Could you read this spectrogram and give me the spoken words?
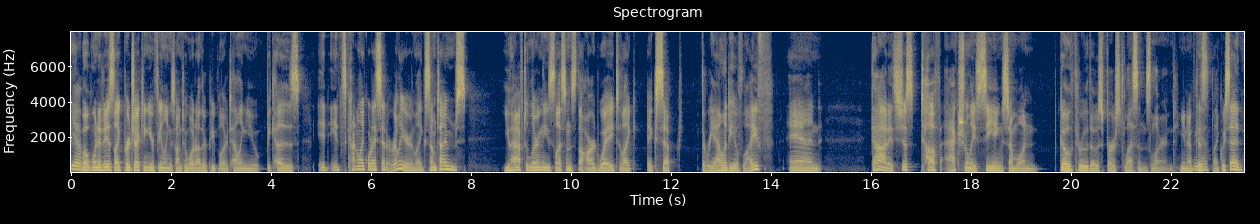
Yeah. But when it is like projecting your feelings onto what other people are telling you, because it, it's kind of like what I said earlier. Like sometimes you have to learn these lessons the hard way to like accept the reality of life. And God, it's just tough actually seeing someone go through those first lessons learned, you know? Because, Yeah. like we said,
